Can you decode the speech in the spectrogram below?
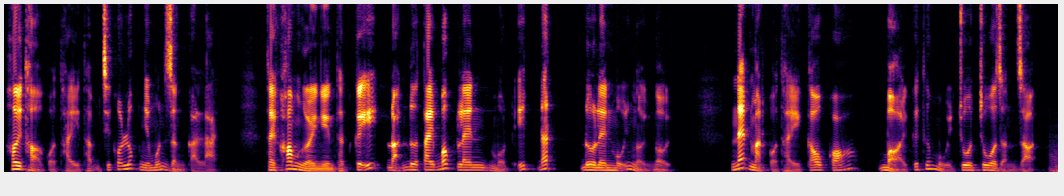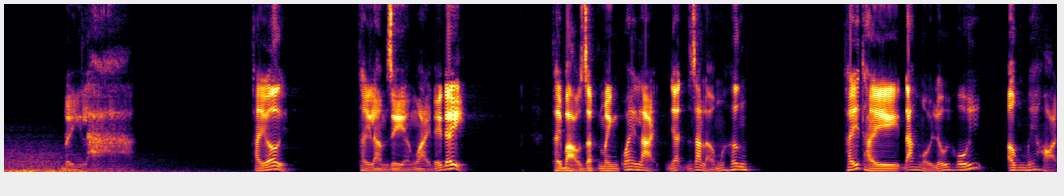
Hơi thở của thầy thậm chí có lúc như muốn dừng cả lại. Thầy khom người nhìn thật kỹ, Đoạn đưa tay bốc lên một ít đất, Đưa lên mũi ngửi ngửi. Nét mặt của thầy cau có Bởi cái thứ mùi chua chua dần dần Đây là Thầy ơi! Thầy làm gì ở ngoài đấy đây? Thầy bảo giật mình quay lại, Nhận ra là ông Hưng. Thấy thầy đang ngồi lối hối, Ông mới hỏi.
